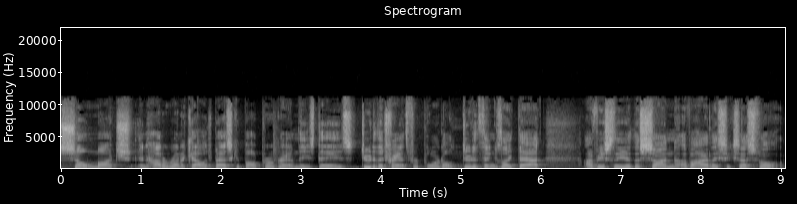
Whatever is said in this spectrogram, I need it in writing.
so much in how to run a college basketball program these days due to the transfer portal, due to things like that. Obviously, you're the son of a highly successful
